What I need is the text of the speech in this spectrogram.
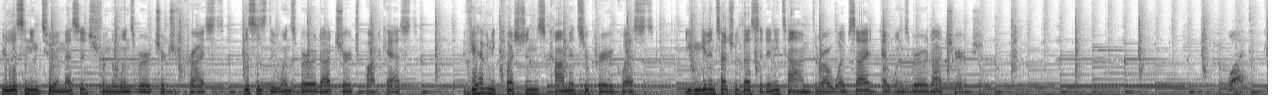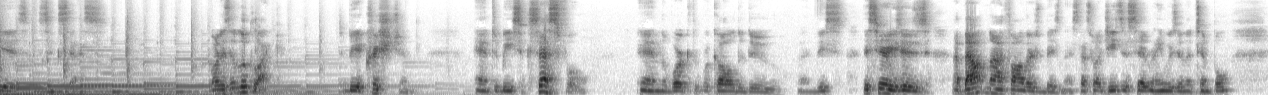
You're listening to a message from the Winnsboro Church of Christ. This is the Winnsboro.church podcast. If you have any questions, comments, or prayer requests, you can get in touch with us at any time through our website at winnsboro.church. What is success? What does it look like to be a Christian and to be successful in the work that we're called to do? And this this series is about my Father's business. That's what Jesus said when he was in the temple.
